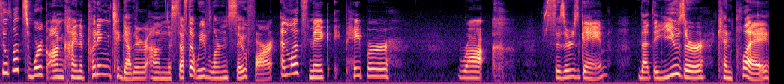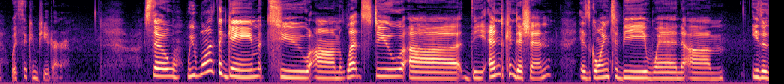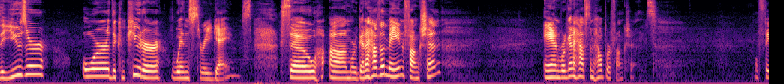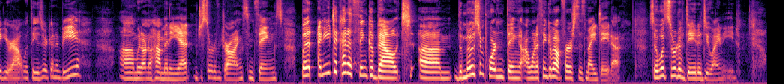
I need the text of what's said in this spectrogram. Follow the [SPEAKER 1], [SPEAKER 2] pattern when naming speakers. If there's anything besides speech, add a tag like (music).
[SPEAKER 1] So let's work on kind of putting together um, the stuff that we've learned so far and let's make a paper, rock, scissors game that the user can play with the computer. So we want the game to, um, let's do uh, the end condition is going to be when um, either the user or the computer wins three games. So um, we're going to have a main function and we're going to have some helper functions. We'll figure out what these are going to be. Um, we don't know how many yet, I'm just sort of drawing some things. But I need to kind of think about um, the most important thing I want to think about first is my data. So what sort of data do I need?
